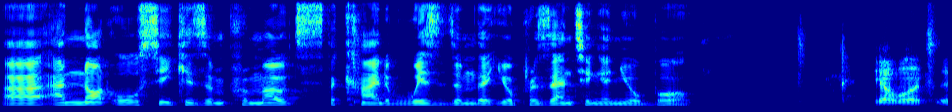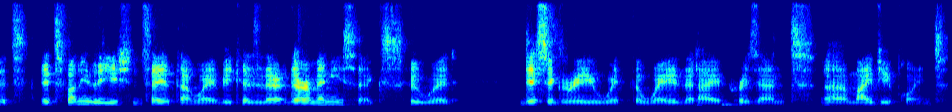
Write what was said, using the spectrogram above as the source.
uh, and not all Sikhism promotes the kind of wisdom that you're presenting in your book. Yeah, well, it's it's it's funny that you should say it that way because there there are many Sikhs who would disagree with the way that I present uh, my viewpoint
